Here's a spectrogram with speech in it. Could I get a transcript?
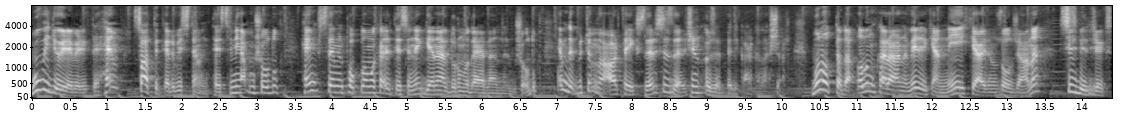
bu video ile birlikte hem sattıkları bir sistemin testini yapmış olduk, hem sistemin toplama kalitesini, genel durumu değerlendirmiş olduk, hem de bütün ve artı eksileri sizler için özetledik arkadaşlar. Bu noktada alım kararını verirken neye ihtiyacınız olacağını siz bileceksiniz.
